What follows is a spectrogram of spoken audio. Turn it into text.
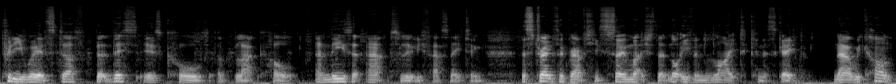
Pretty weird stuff, but this is called a black hole. And these are absolutely fascinating. The strength of gravity is so much that not even light can escape. Now, we can't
